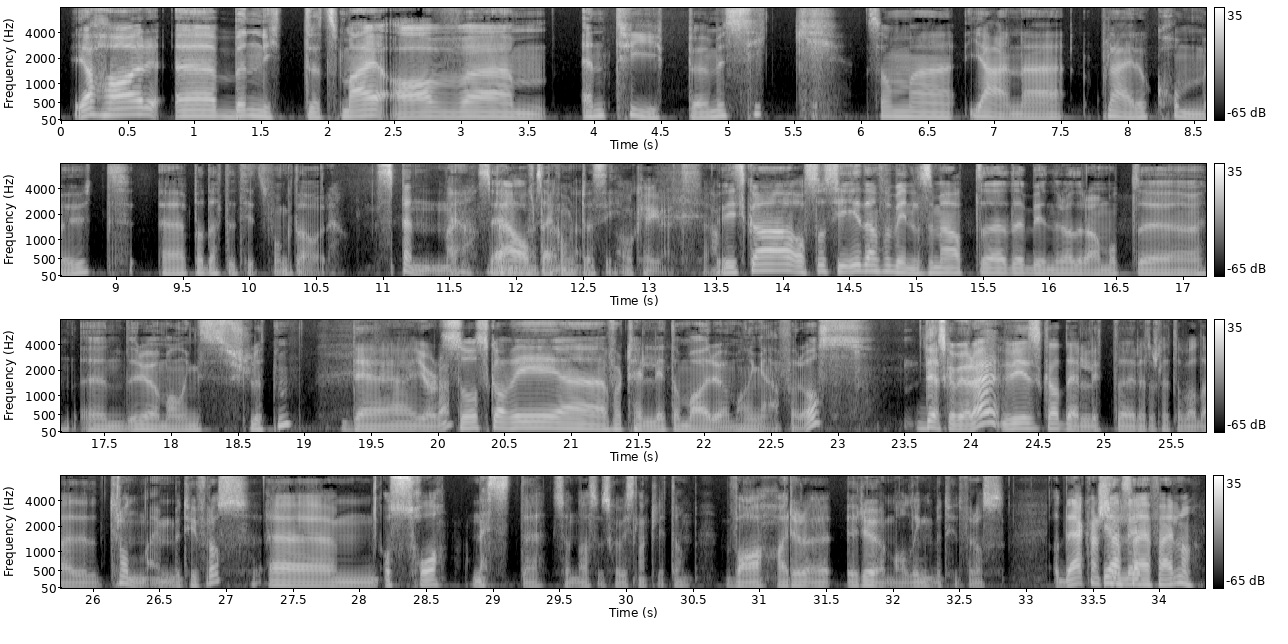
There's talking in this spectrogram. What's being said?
jeg har uh, benyttet meg av um, en type musikk som uh, gjerne pleier å komme ut uh, på dette tidspunktet av året. Spennende. Ja, det er alt jeg kommer til å si. Okay, greit. Ja. Vi skal også si, i den forbindelse med at det begynner å dra mot eh, rødmalingsslutten, Det gjør det. så skal vi eh, fortelle litt om hva rødmaling er for oss. Det skal vi gjøre. Vi skal dele litt eh, rett og slett av hva det er Trondheim betyr for oss. Ehm, og så, neste søndag, så skal vi snakke litt om hva har rø- rødmaling betydd for oss. Og det er kanskje Ja, sa litt jeg feil nå?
